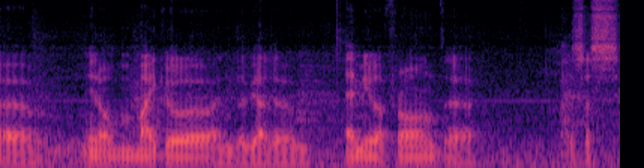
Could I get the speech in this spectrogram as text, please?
uh, you know, Michael and we had um, Emile up front. Uh, it's just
